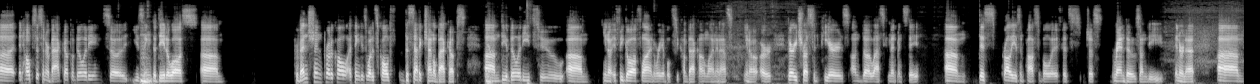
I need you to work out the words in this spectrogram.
uh, it helps us in our backup ability. So using mm the data loss um, prevention protocol, I think is what it's called, the static channel backups. Yeah. Um, the ability to, um, you know, if we go offline, we're able to come back online and ask, you know, our very trusted peers on the last commitment state. Um, this probably isn't possible if it's just randos on the internet. Um,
